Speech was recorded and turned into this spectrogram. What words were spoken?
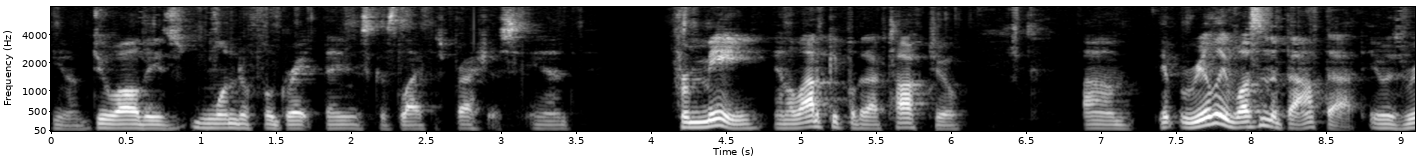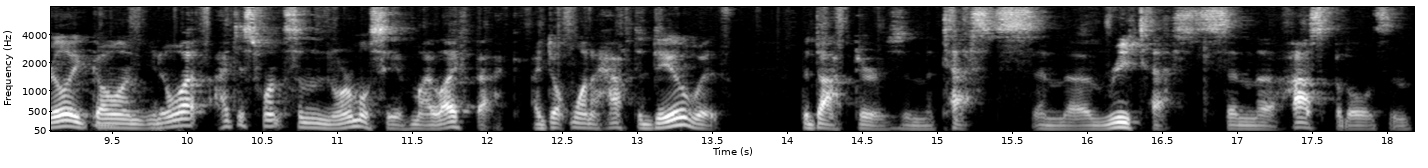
you know do all these wonderful, great things because life is precious." And for me, and a lot of people that I've talked to, um, it really wasn't about that. It was really going, you know what? I just want some normalcy of my life back. I don't want to have to deal with the doctors and the tests and the retests and the hospitals and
